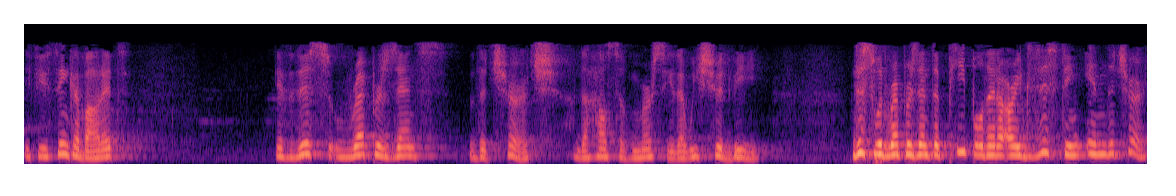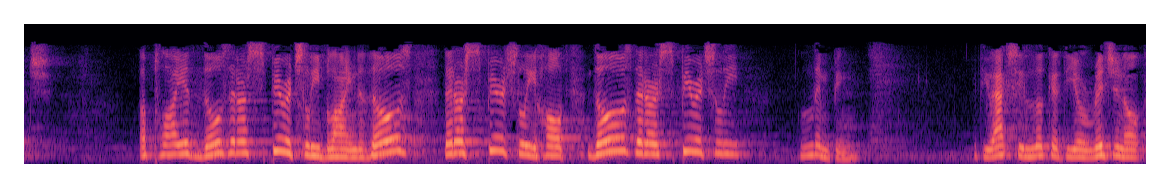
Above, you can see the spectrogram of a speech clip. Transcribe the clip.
If you think about it, if this represents the church, the house of mercy that we should be, this would represent the people that are existing in the church apply it those that are spiritually blind, those that are spiritually halt, those that are spiritually limping. If you actually look at the original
